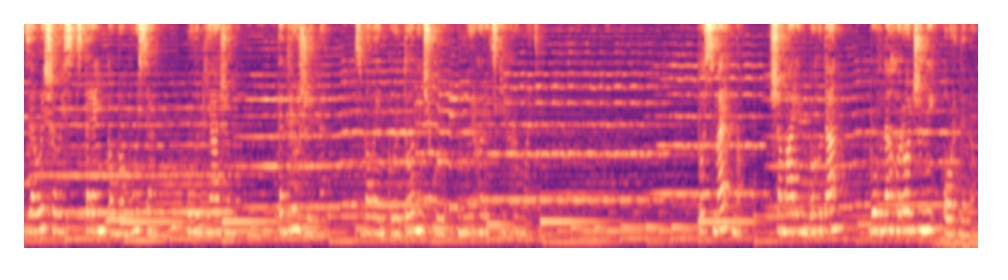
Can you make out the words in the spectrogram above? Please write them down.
залишилась старенька бабуся у Леб'яжому та дружина з маленькою донечкою у Миргородській громаді. Посмертно Шамарін Богдан був нагороджений орденом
